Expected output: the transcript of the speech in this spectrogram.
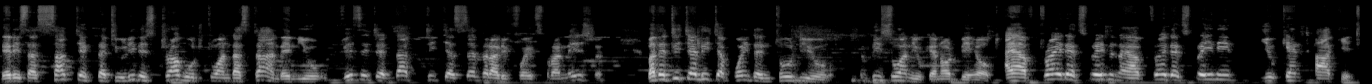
There is a subject that you really struggled to understand, and you visited that teacher severally for explanation. But the teacher reached a point and told you, This one you cannot be helped. I have tried explaining, I have tried explaining, you can't hack it.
